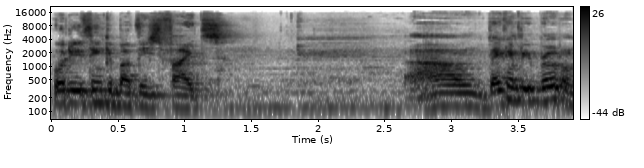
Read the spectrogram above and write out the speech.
What do you think about these fights? Um, they can be brutal.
